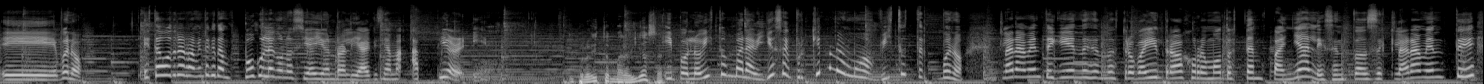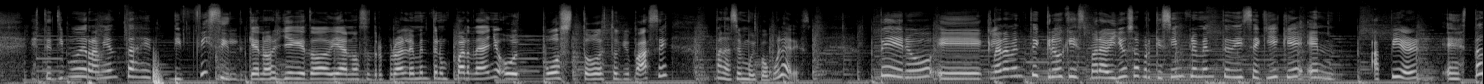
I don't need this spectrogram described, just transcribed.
Eh, bueno, esta otra herramienta que tampoco la conocía yo en realidad, que se llama Appear In. Y por lo visto es maravillosa. Y por lo visto es maravillosa. ¿Por qué no lo hemos visto? Bueno, claramente aquí en nuestro país el trabajo remoto está en pañales. Entonces, claramente, este tipo de herramientas es difícil que nos llegue todavía a nosotros. Probablemente en un par de años o post todo esto que pase, van a ser muy populares. Pero eh, claramente creo que es maravillosa porque simplemente dice aquí que en Appear es tan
